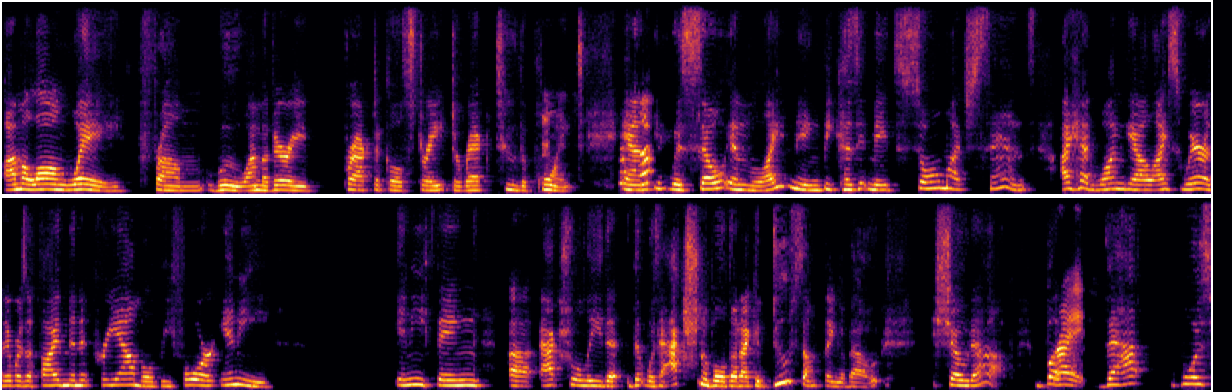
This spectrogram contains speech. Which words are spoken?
I'm a long way from woo. I'm a very practical, straight, direct, to the point. And it was so enlightening because it made so much sense. I had one gal, I swear, there was a five minute preamble before any anything uh, actually that that was actionable that I could do something about showed up. But right. that was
